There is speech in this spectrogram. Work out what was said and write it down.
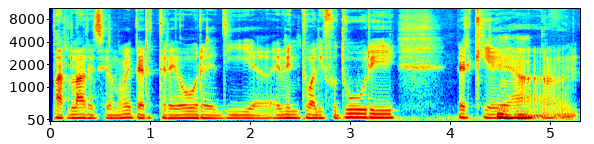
parlare, secondo me, per tre ore di eh, eventuali futuri. Perché, Mhm. eh,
